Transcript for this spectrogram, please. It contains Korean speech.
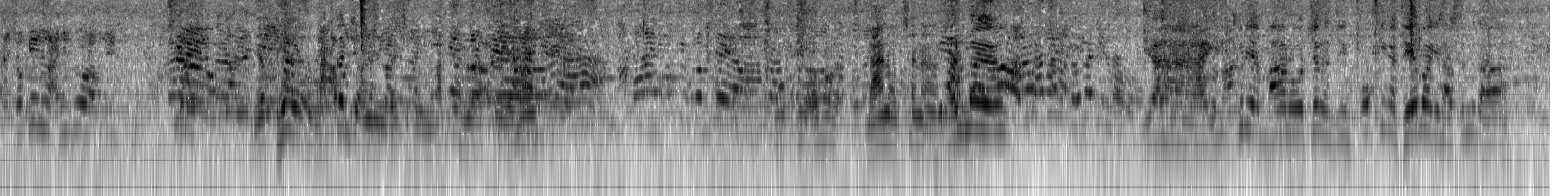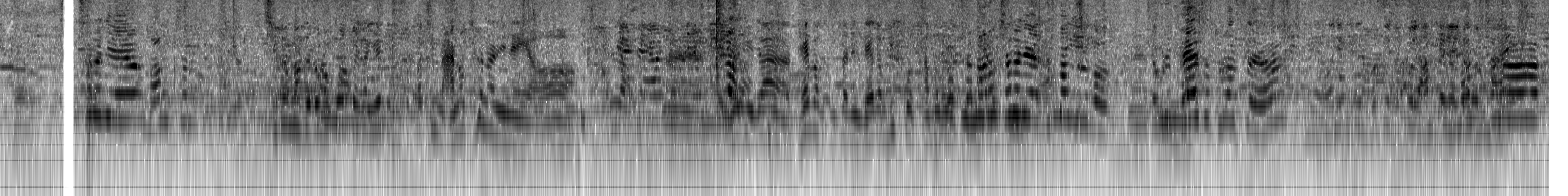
아니, 저게는 아니고 아버지 옆 배에서 막 건져 올린 거 지금 막 들어왔어요. 꽃게 어머, 15,000원. 얼마예요? 이야, 1kg에 15,000원 지금 꽃게가 대박이 났습니다. 지금 들어온 꽃게가 여기 똑같이 15,000원이네요. 네, 여기가 대박 주사리 내가 믿고 사 먹을 수 있는 15,000원이에요. 곳입니다. 금방 주는 거. 네, 자, 우리 금방. 배에서 들어왔어요. 15,000원.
